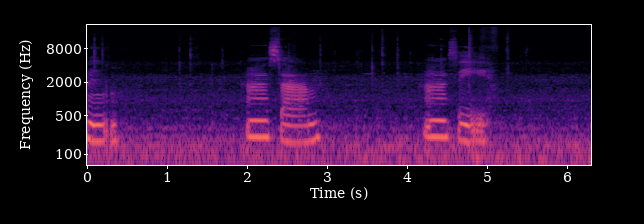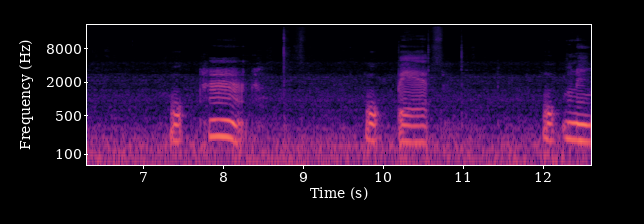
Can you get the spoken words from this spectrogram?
หนึ่ง ห้าสาม ห้าสี่หกห้าหกแปด หกหนึ่ง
